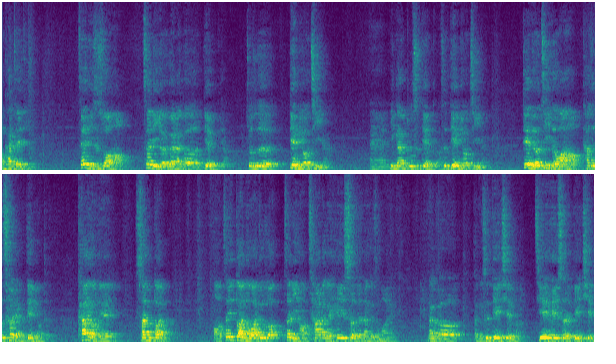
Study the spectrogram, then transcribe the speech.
我们看这一题，这一题是说哈，这里有一个那个电表，就是电流计啊，嗯，应该不是电表，是电流计啊。电流计的话哈，它是测量电流的，它有呢三段，哦，这一段的话就是说这里哈插那个黑色的那个什么？那个等于是电线嘛，接黑色的电线，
